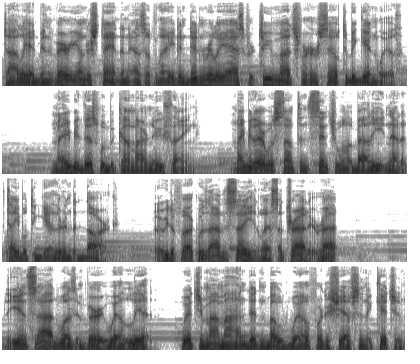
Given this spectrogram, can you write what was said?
Tylee had been very understanding as of late and didn't really ask for too much for herself to begin with. Maybe this would become our new thing. Maybe there was something sensual about eating at a table together in the dark. Who the fuck was I to say unless I tried it, right? The inside wasn't very well lit, which in my mind didn't bode well for the chefs in the kitchen.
